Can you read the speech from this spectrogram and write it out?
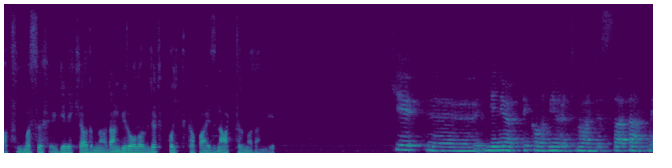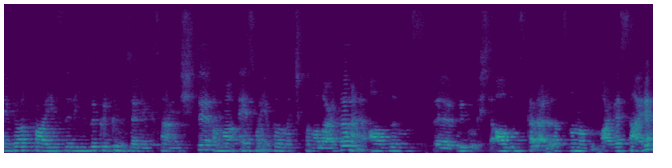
atılması gerekli adımlardan biri olabilir politika faizini arttırmadan diye. Ki e, yeni ekonomi yönetimi öncesi zaten mevduat faizleri yüzde kırkın üzerine yükselmişti ama en son yapılan açıklamalarda hani aldığımız e, uygul işte aldığımız kararlar, atılan adımlar vesaire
